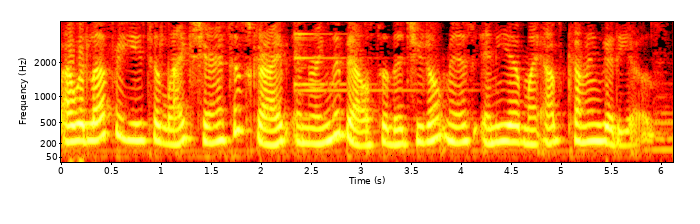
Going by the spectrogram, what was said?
I would love for you to like, share, and subscribe and ring the bell so that you don't miss any of my upcoming videos.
